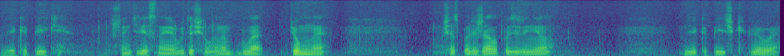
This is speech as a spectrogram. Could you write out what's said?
Две копейки. Что интересно, я вытащил, она была темная. Сейчас полежала, позеленела. Две копеечки, клевая.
